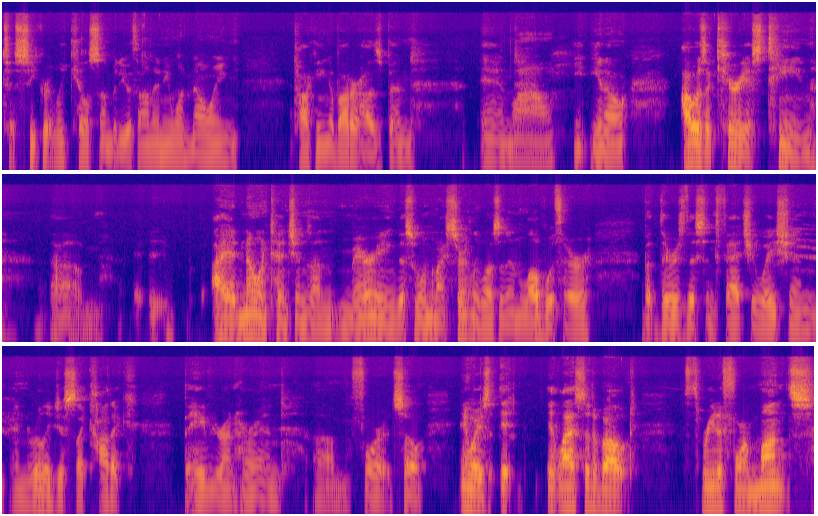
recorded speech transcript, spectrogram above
to secretly kill somebody without anyone knowing, talking about her husband, and wow, you know, I was a curious teen. Um, I had no intentions on marrying this woman. I certainly wasn't in love with her, but there's this infatuation and really just psychotic behavior on her end um, for it. So, anyways, it it lasted about three to four months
